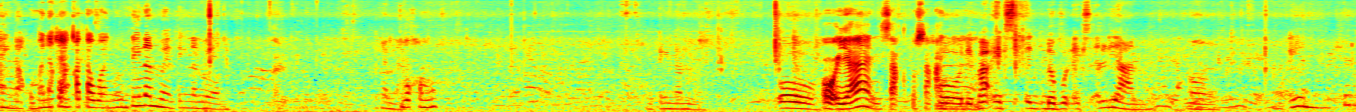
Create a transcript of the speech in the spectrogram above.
Ay naku, malaki ang katawan nun. Tingnan mo yan, tingnan mo yan. Yan na. Buka mo. Tingnan mo. Oh. Oh, ayan. Sakto sa kanya. Oh, di ba? X, double XL yan. Oh. oh ayan mo. Pero,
